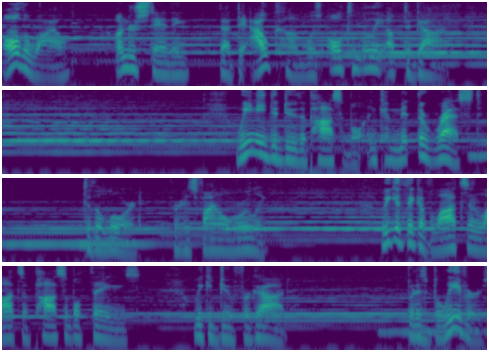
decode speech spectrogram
all the while understanding that the outcome was ultimately up to God. We need to do the possible and commit the rest to the Lord for his final ruling. We could think of lots and lots of possible things we could do for God. But as believers,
